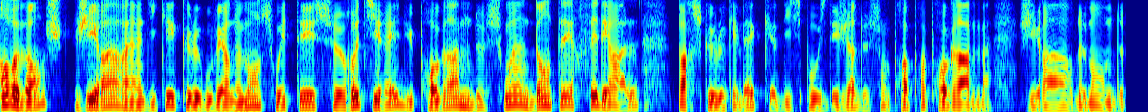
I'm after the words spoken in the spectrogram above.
En revanche, Girard a indiqué que le gouvernement souhaitait se retirer du programme de soins dentaires fédéral parce que le Québec dispose déjà de son propre programme. Girard demande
